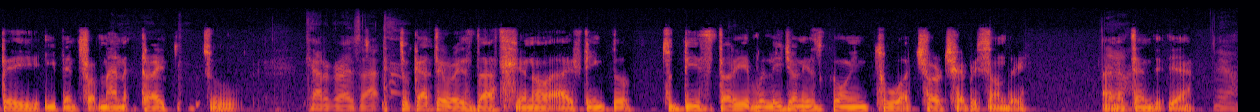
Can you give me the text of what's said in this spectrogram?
they even try, to categorize that. To categorize that, you know, I think to, to this study, religion is going to a church every Sunday. and Yeah. attended. Yeah, Yeah.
